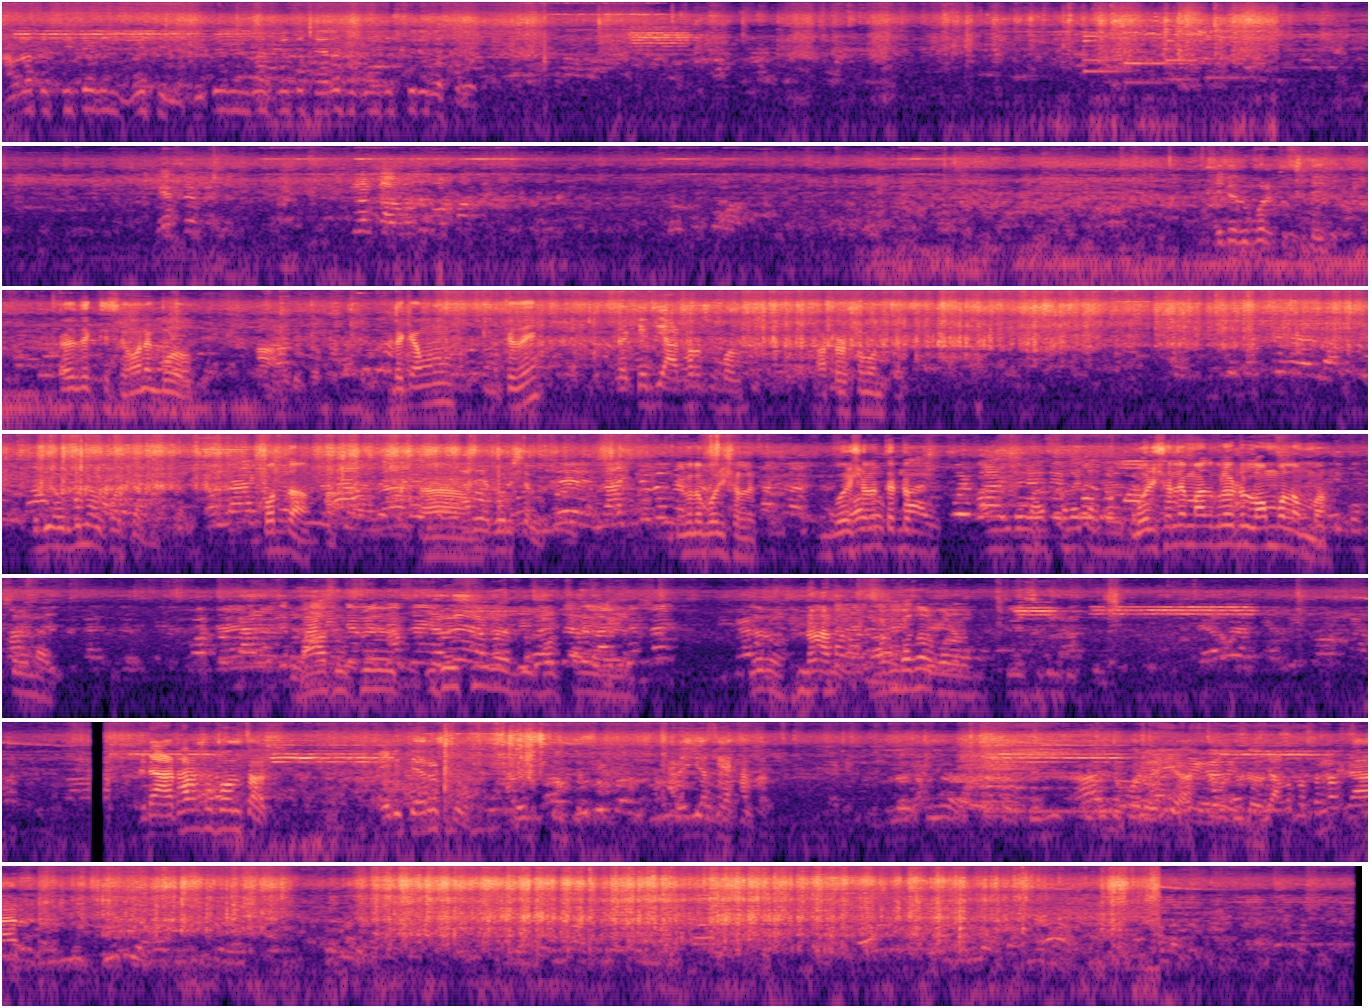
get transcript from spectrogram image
আমরা তো সিটেলিন বেশি না সিটেলিন বসলে তো তেরোশো পঞ্চাশ করে বসতে পারি এটার উপরে একটু এটা দেখতেছি অনেক বড়। হ্যাঁ। এটা কেমন কেজি এটা কেজি আঠারোশো পঞ্চাশ। আঠারোশো পঞ্চাশ। এটি অরিজিনাল পঞ্চাশ পদ্মা? হ্যাঁ। বরিশাল। এগুলো বরিশালের। বরিশালের তো একটু বরিশালের মাছগুলো একটু লম্বা লম্বা। মাছ উঠে উঠেছি না বাজার বড়। এটা আঠারোশো পঞ্চাশ। এটা তেরোশো আর এই চোদ্দশো। আর এক হাজার। আর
